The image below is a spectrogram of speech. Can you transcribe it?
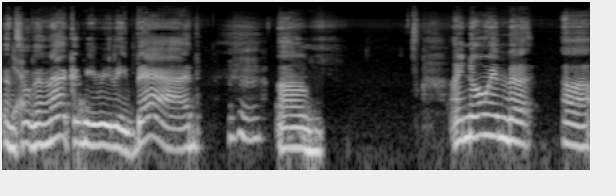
And so then that could be really bad. Mm-hmm. Um, I know in the, uh,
